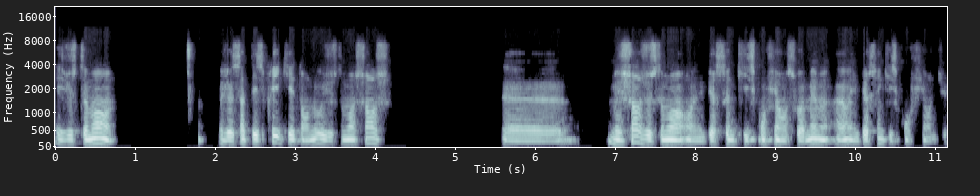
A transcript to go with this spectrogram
Et justement, le Saint-Esprit qui est en nous, justement, change, euh, me change justement en une personne qui se confie en soi-même, en une personne qui se confie en Dieu.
